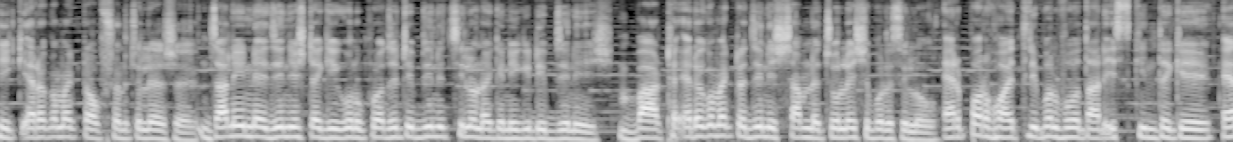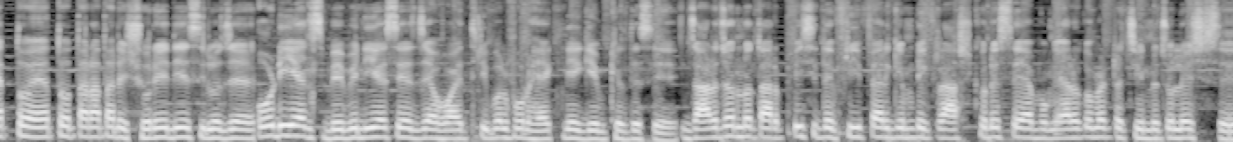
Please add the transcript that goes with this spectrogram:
ঠিক এরকম একটা অপশন চলে আসে। জানি না এই জিনিসটা কি কোনো পজিটিভ জিনিস ছিল নাকি নেগেটিভ জিনিস। বাট এরকম একটা জিনিস সামনে চলে এসে পড়েছিল। এরপর হয় ট্রিপল ফোর তার স্ক্রিন থেকে এত এত তাড়াতাড়ি সরিয়ে দিয়েছিল যে অডিয়েন্স ভেবে নিয়েছে যে হয় ট্রিপল ফোর হ্যাক নিয়ে গেম খেলতেছে। যার জন্য তার পিসিতে ফ্রি ফায়ার গেমটি ক্রাশ করেছে এবং এরকম একটা চিহ্ন চলে এসেছে।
